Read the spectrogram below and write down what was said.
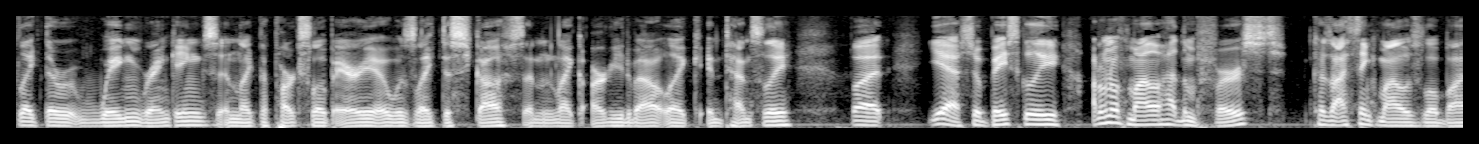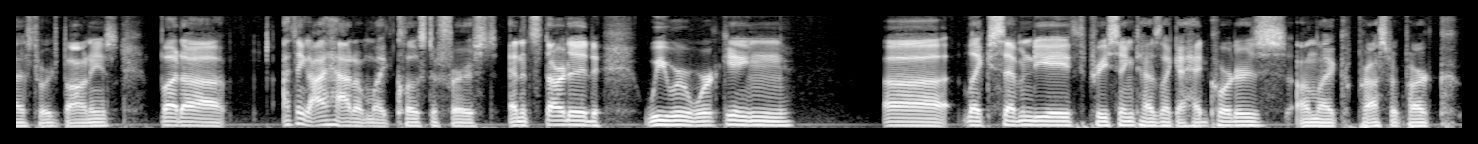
like the wing rankings in like the Park Slope area was like discussed and like argued about like intensely. But yeah, so basically, I don't know if Milo had them first because I think Milo's a little biased towards Bonnie's, but uh I think I had him like close to first, and it started. We were working. Uh, like 78th precinct has like a headquarters on like Prospect Park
